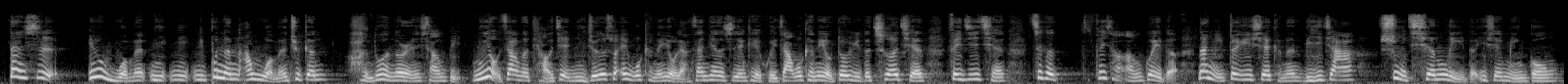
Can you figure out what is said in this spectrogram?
但是。因为我们，你你你不能拿我们去跟很多很多人相比。你有这样的条件，你觉得说，哎，我可能有两三天的时间可以回家，我可能有多余的车钱、飞机钱，这个非常昂贵的。那你对于一些可能离家数千里的一些民工，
